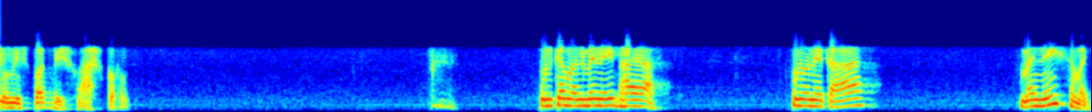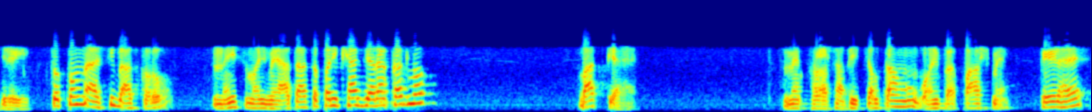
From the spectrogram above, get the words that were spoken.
तुम इस पर विश्वास करो। उनके मन में नहीं भाया। उन्होंने कहा मैं नहीं समझ रही। तो तुम ऐसी बात करो। नहीं समझ में आता तो परीक्षा जरा कर लो। बात क्या है? मैं थोड़ा सा भी चलता हूँ, वहीं पर पास में पेड़ है,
